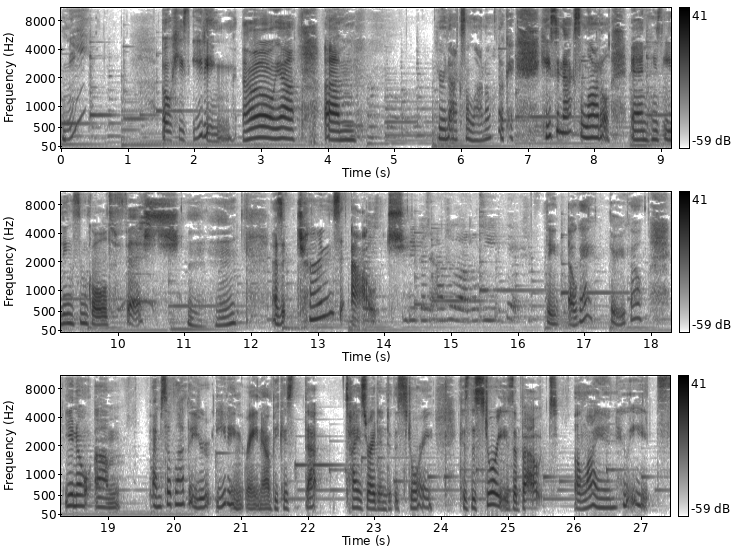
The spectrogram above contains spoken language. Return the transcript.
Me? Oh, he's eating. Oh, yeah. Um, you're an axolotl? Okay. He's an axolotl and he's eating some goldfish. Mm-hmm. As it turns out. Because axolotls eat fish. They, okay, there you go. You know, um, I'm so glad that you're eating right now because that ties right into the story. Because the story is about a lion who eats.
